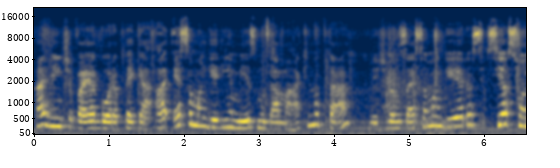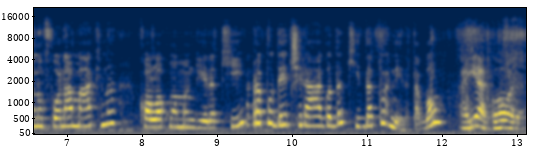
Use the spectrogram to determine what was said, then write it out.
A gente vai agora pegar a, essa mangueirinha mesmo da máquina, tá? A gente vai usar essa mangueira. Se a sua não for na máquina, coloca uma mangueira aqui para poder tirar a água daqui da torneira, tá bom? Aí agora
